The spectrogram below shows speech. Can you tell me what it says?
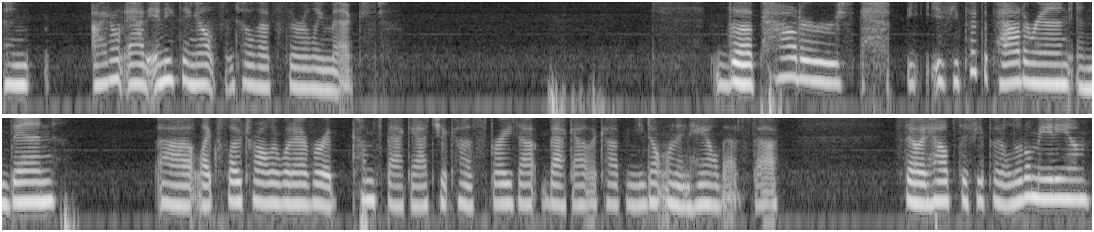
And I don't add anything else until that's thoroughly mixed. The powders if you put the powder in and then uh, like Floetrol or whatever, it comes back at you. It kind of sprays out back out of the cup, and you don't want to inhale that stuff. So it helps if you put a little medium,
